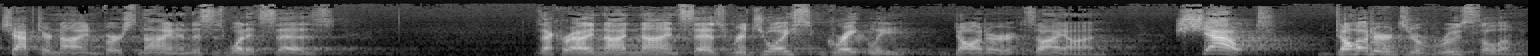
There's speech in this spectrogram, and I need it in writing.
chapter 9, verse 9. And this is what it says Zechariah 9 9 says, Rejoice greatly, daughter Zion. Shout, daughter Jerusalem.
